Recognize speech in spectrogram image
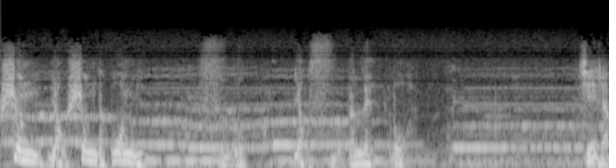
生要生的光明，死要死的磊落。先生，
